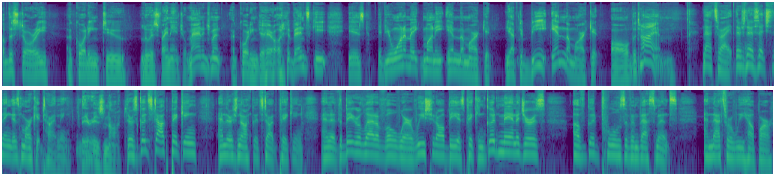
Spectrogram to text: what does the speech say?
of the story, according to Lewis Financial Management, according to Harold Evensky, is if you want to make money in the market, you have to be in the market all the time. That's right. There's no such thing as market timing. There is not. There's good stock picking and there's not good stock picking. And at the bigger level where we should all be is picking good managers of good pools of investments. And that's where we help our,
